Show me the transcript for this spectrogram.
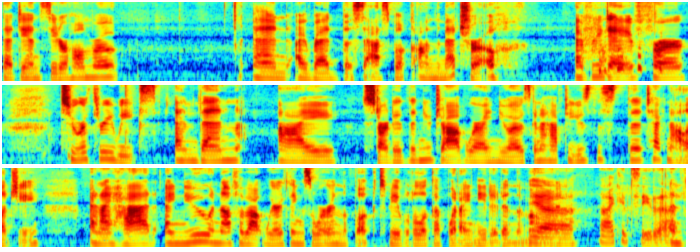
that Dan Cederholm wrote. And I read the Sass book on the metro every day for two or three weeks. And then I started the new job where I knew I was going to have to use this, the technology. And I had, I knew enough about where things were in the book to be able to look up what I needed in the moment. Yeah, I could see that. And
